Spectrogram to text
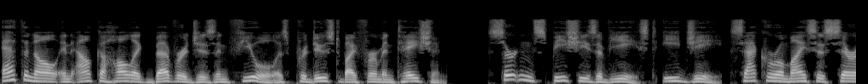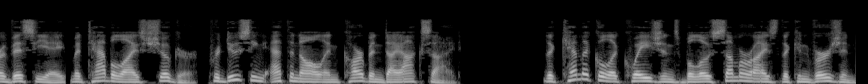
Ethanol in alcoholic beverages and fuel is produced by fermentation. Certain species of yeast e.g., Saccharomyces cerevisiae metabolize sugar, producing ethanol and carbon dioxide. The chemical equations below summarize the conversion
